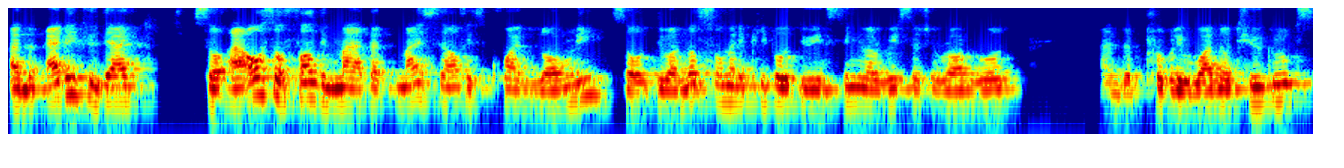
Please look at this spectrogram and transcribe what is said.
And adding to that, so I also found in my, that myself is quite lonely. So there are not so many people doing similar research around the world and probably one or two groups.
